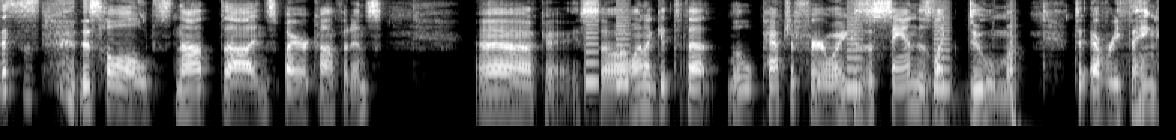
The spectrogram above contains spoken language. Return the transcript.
this is this hole does not uh, inspire confidence. Okay, so I want to get to that little patch of fairway because the sand is like doom to everything.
